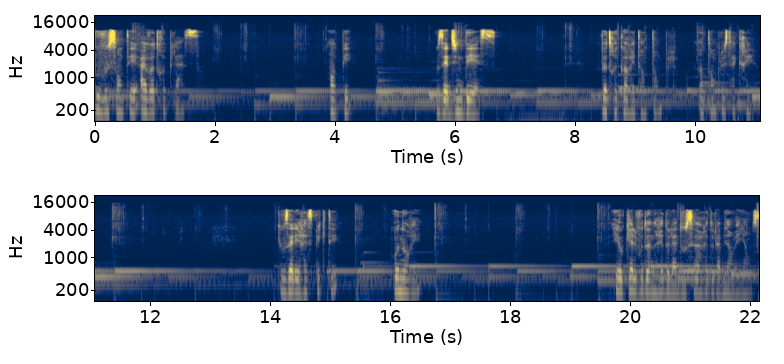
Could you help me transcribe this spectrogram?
vous vous sentez à votre place, en paix. Vous êtes une déesse. Votre corps est un temple, un temple sacré, que vous allez respecter, honorer, et auquel vous donnerez de la douceur et de la bienveillance.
